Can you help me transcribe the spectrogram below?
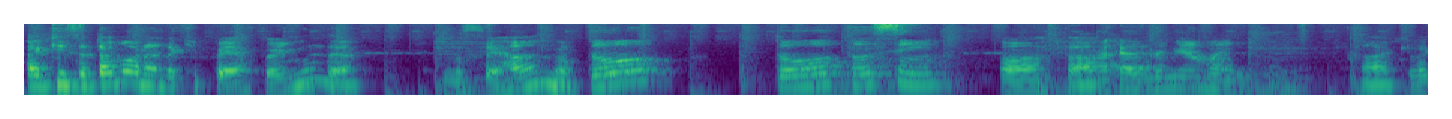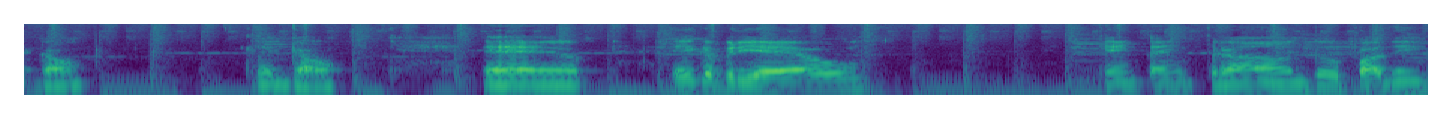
Aqui, você tá morando aqui perto ainda? No Serrano? Tô, tô, tô sim. Ah, tá. Na casa da minha mãe. Ah, que legal. Que legal. É, Ei, Gabriel, quem está entrando, podem,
